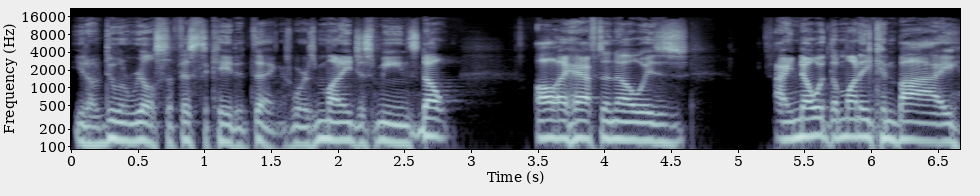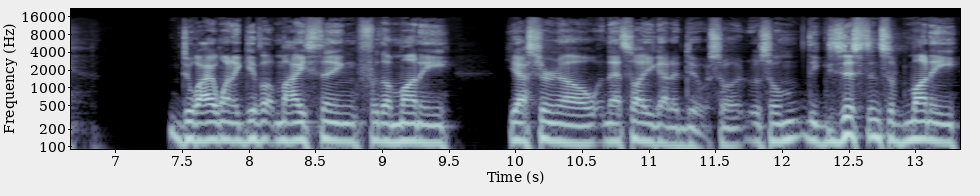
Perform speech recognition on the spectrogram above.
you know, doing real sophisticated things. Whereas money just means, nope, all I have to know is I know what the money can buy do I want to give up my thing for the money? Yes or no? And that's all you got to do. So, so the existence of money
